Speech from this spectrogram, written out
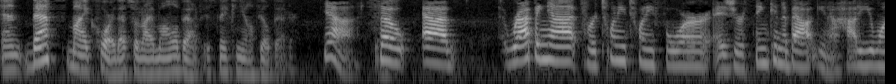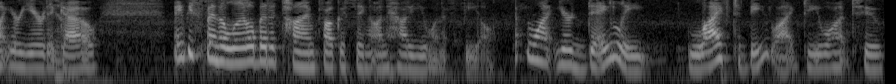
and that's my core. That's what I'm all about is making y'all feel better. Yeah. So, uh, wrapping up for 2024, as you're thinking about, you know, how do you want your year to go, maybe spend a little bit of time focusing on how do you want to feel. What do you want your daily life to be like? Do you want to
